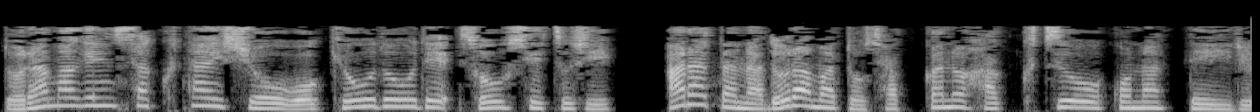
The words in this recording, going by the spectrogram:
ドラマ原作大賞を共同で創設し、新たなドラマと作家の発掘を行っている。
